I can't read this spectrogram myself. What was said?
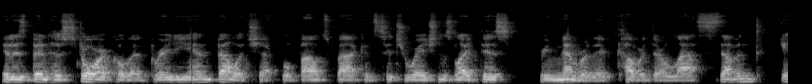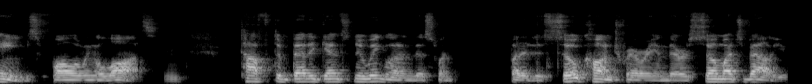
it has been historical that Brady and Belichick will bounce back in situations like this. Remember, they've covered their last seven games following a loss. Mm. Tough to bet against New England in this one, but it is so contrary and there is so much value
